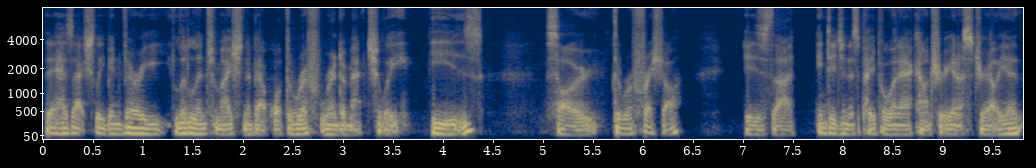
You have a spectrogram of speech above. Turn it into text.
There has actually been very little information about what the referendum actually is. So the refresher is that Indigenous people in our country, in Australia,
